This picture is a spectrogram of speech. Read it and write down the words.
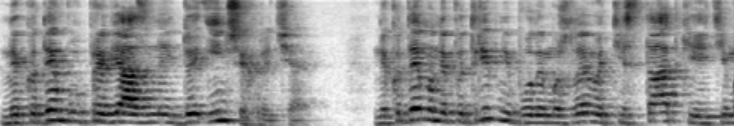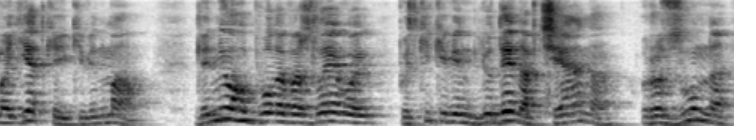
Никодим був прив'язаний до інших речей. Никодиму не потрібні були, можливо, ті статки і ті маєтки, які він мав. Для нього було важливо, оскільки він людина вчена, розумна,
